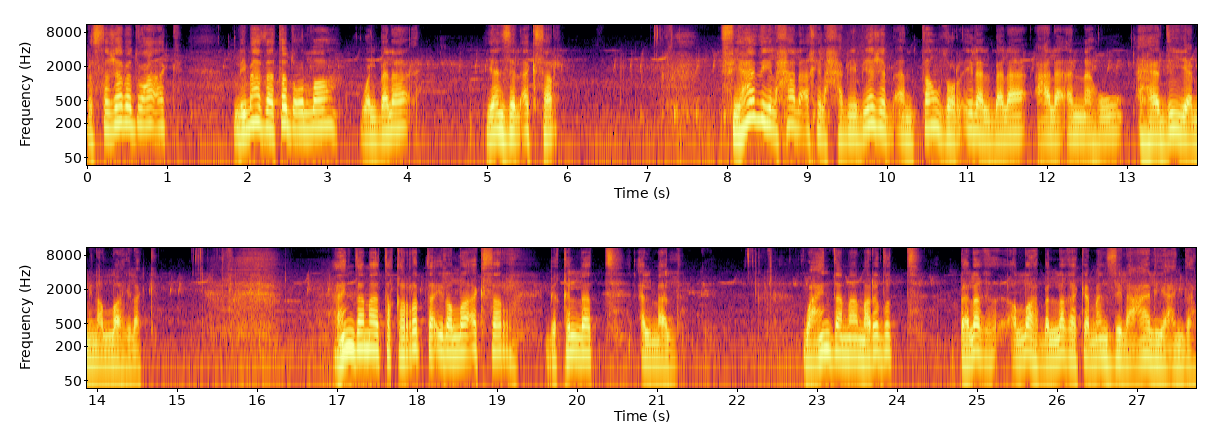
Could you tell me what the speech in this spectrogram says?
لاستجاب دعائك. لماذا تدعو الله والبلاء ينزل أكثر؟ في هذه الحالة أخي الحبيب يجب أن تنظر إلى البلاء على أنه هدية من الله لك. عندما تقربت إلى الله أكثر بقلة المال. وعندما مرضت بلغ الله بلغك منزلة عالية عنده.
